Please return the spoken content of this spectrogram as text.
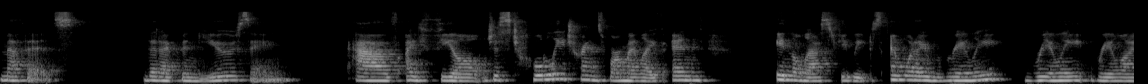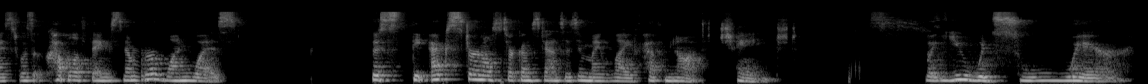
methods that I've been using have, I feel, just totally transformed my life. And in the last few weeks. And what I really, really realized was a couple of things. Number one was this the external circumstances in my life have not changed but you would swear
